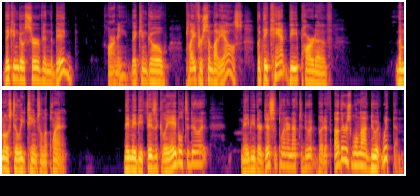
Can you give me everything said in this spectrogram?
They can go serve in the big army, they can go play for somebody else, but they can't be part of the most elite teams on the planet. They may be physically able to do it, maybe they're disciplined enough to do it, but if others will not do it with them,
